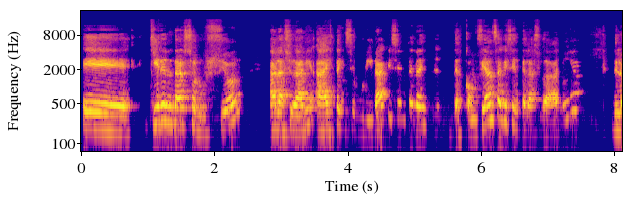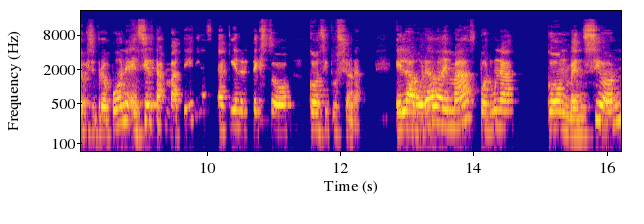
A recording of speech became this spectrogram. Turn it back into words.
eh, quieren dar solución a la ciudadanía, a esta inseguridad que siente la desconfianza que siente la ciudadanía de lo que se propone en ciertas materias aquí en el texto constitucional, elaborado además por una convención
